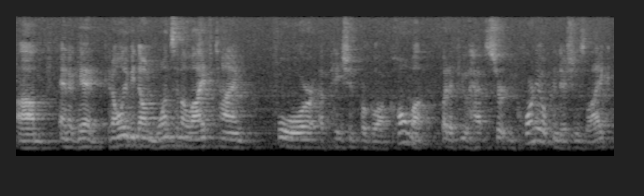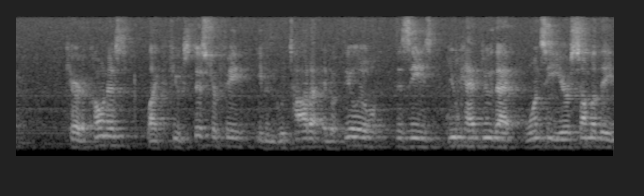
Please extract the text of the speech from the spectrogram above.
Um, and again, can only be done once in a lifetime for a patient for glaucoma, but if you have certain corneal conditions like keratoconus, like fuchs dystrophy, even Guttata endothelial disease, you can do that once a year. Some of the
